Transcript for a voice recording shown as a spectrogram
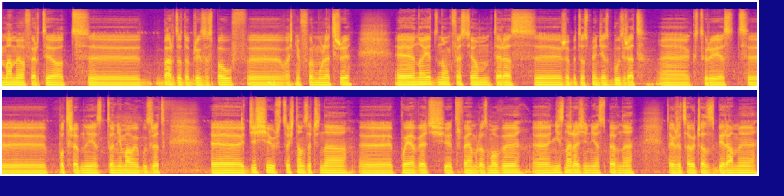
Mamy oferty od bardzo dobrych zespołów właśnie w Formule 3. No jedyną kwestią teraz, żeby to spędzić jest budżet, który jest potrzebny, jest to niemały budżet. Gdzieś się już coś tam zaczyna pojawiać, trwają rozmowy. Nic na razie nie jest pewne, także cały czas zbieramy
